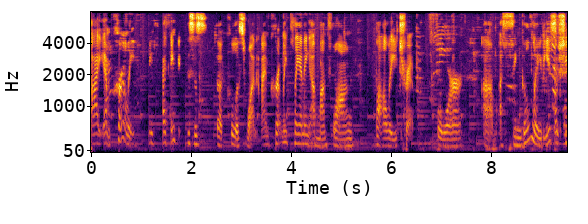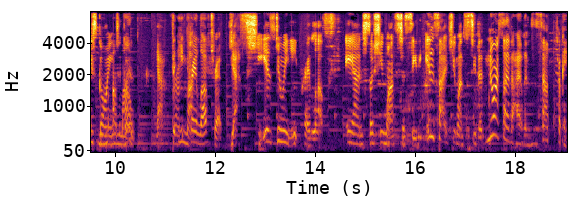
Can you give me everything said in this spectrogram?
I am currently, I think this is the coolest one. I'm currently planning a month long Bali trip for um, a single lady. So Okay. she's going A to month. go Yeah, The Eat. Pray, Love trip. Yes, she is doing Eat, Pray, Love. And so she wants to see the inside. She wants to see the north side of the island, the south. Okay.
